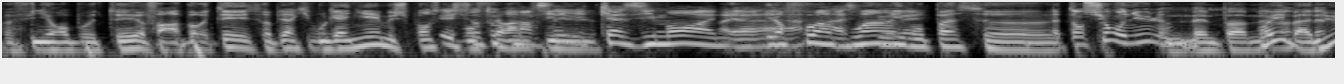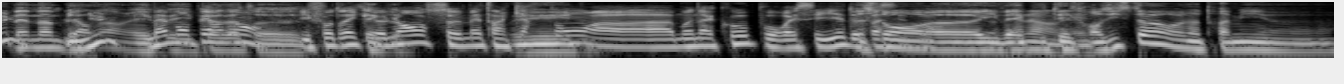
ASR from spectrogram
Va finir en beauté. Enfin, en beauté, soit bien qu'ils vont gagner, mais je pense Et qu'ils vont surtout faire que un petit est nul. quasiment à, Ouais, à- Il leur faut un à point, ils vont pas se. Attention au nul. Même pas. Même, Oui, bah, même, nul. même en Le perdant. ils- Même en perdant, être, il faudrait que. Lens mette un Oui. carton à Monaco pour essayer de De toute façon, euh, il va écouter le transistor, notre ami. euh. Non,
